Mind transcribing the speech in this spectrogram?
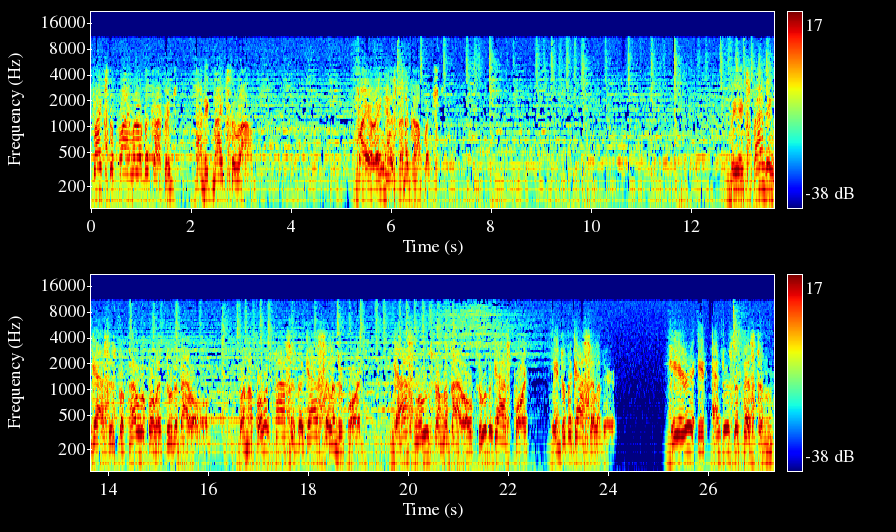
strikes the primer of the cartridge and ignites the round. Firing has been accomplished. The expanding gases propel the bullet through the barrel. When the bullet passes the gas cylinder port, gas moves from the barrel through the gas port into the gas cylinder. Here it enters the piston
